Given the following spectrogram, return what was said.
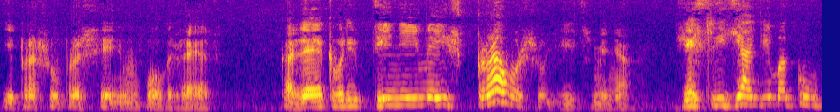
и прошу прощения у Бога за это. Когда я говорю, ты не имеешь права судить меня, если я не могу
